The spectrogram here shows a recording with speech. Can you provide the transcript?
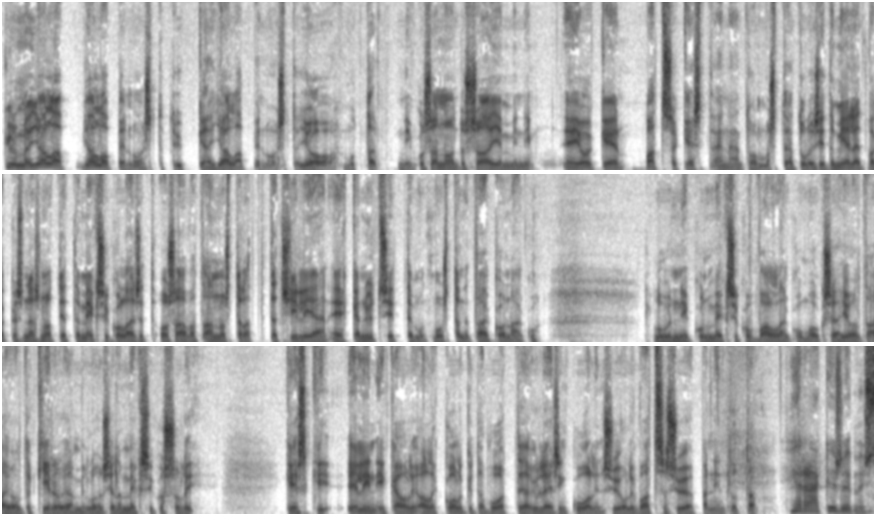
Kyllä mä jala, jalapenoista tykkään, jalapenoista joo, mutta niin kuin sanoin tuossa aiemmin, niin ei oikein vatsa kestä enää tuommoista. Ja tuli siitä mieleen, että vaikka sinä sanottiin, että meksikolaiset osaavat annostella tätä chiliään, ehkä nyt sitten, mutta muistan, että aikoinaan kun luin niin kuin Meksikon vallankumouksia joilta ajoilta kirjoja, milloin siellä Meksikossa oli keski elinikä oli alle 30 vuotta ja yleisin kuolinsyy oli vatsasyöpä, niin tota... Herää kysymys,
